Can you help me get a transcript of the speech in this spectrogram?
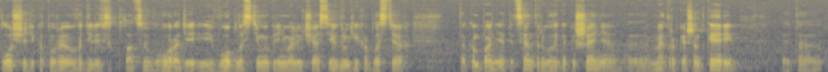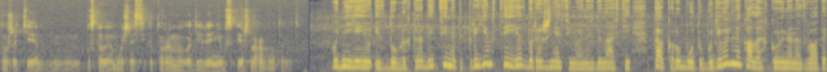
площади, которые вводились в эксплуатацию в городе и в области мы принимали участие, и в других областях. Это компания «Эпицентр», «Велика Кишеня», э, «Метро Cash and Carry». Это тоже те пусковые мощности, которые мы вводили, они успешно работают. Однією із добрих традицій на підприємстві є збереження сімейних династій. Так, роботу будівельника легкою не назвати,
